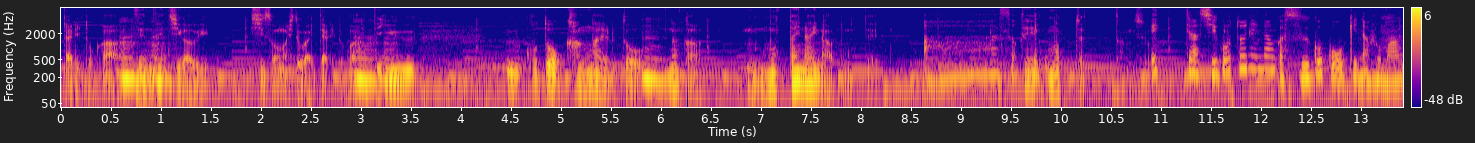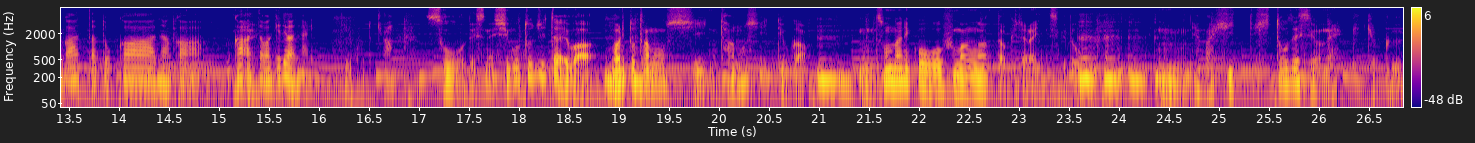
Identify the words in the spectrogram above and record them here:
たりとか、うんうん。全然違う思想の人がいたりとかっていうことを考えると、うん。なんかうんもったいないなと思ってああそう。ってえ思っちゃったんですよ。え。じゃあ仕事になんかすごく大きな不満があったとかなんかがあったわけではないっていうこと、そうですね。仕事自体は割と楽しい、楽しいっていうか、うん。うん、そんなにこう不満があったわけじゃないんですけど、うんうんうんうん。うん、やっぱりひ人ですよね結局。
